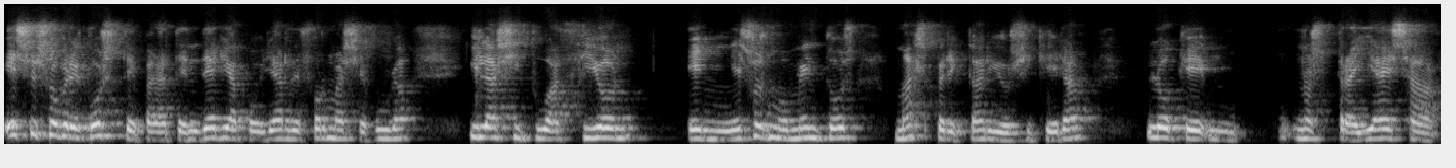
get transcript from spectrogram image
ese sobrecoste para atender y apoyar de forma segura y la situación en esos momentos más precarios y que era lo que nos traía esa,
